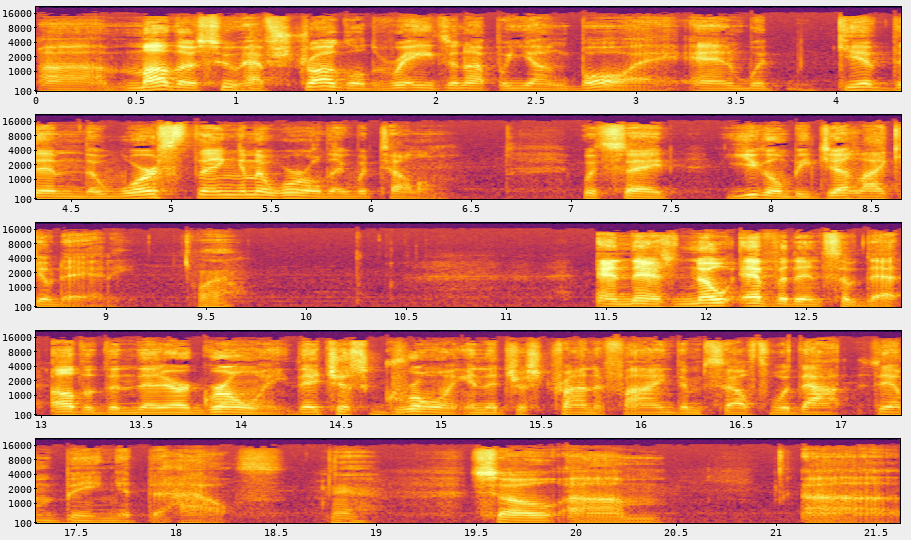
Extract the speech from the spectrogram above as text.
uh, mothers who have struggled raising up a young boy and would give them the worst thing in the world. They would tell them, would say, "You're gonna be just like your daddy." Wow. And there's no evidence of that other than they're growing. They're just growing and they're just trying to find themselves without them being at the house. Yeah. So, um, uh,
